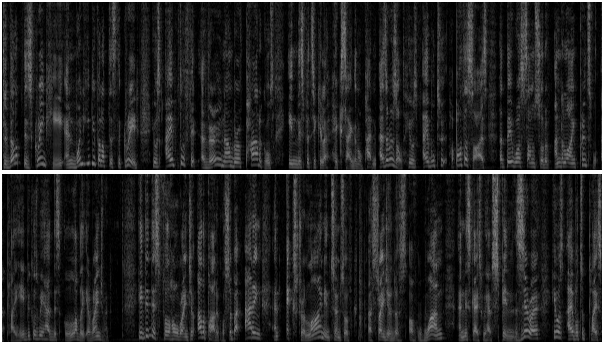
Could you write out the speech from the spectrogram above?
developed this grid here, and when he developed this the grid, he was able to fit a very number of particles in this particular hexagonal pattern. As a result, he was able to hypothesize that there was some sort of underlying principle at play here because we had this lovely arrangement. He did this for the whole range of other particles. So by adding an extra line in terms of a strangeness of 1, in this case we have spin 0, he was able to place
